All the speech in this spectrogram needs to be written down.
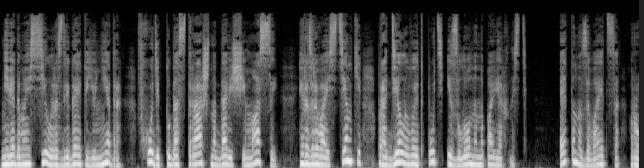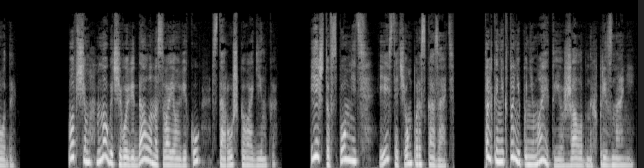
Неведомая сила раздвигает ее недра, входит туда страшно давящей массой и, разрывая стенки, проделывает путь из лона на поверхность. Это называется роды. В общем, много чего видала на своем веку старушка-вагинка. Есть что вспомнить, есть о чем порассказать. Только никто не понимает ее жалобных признаний.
